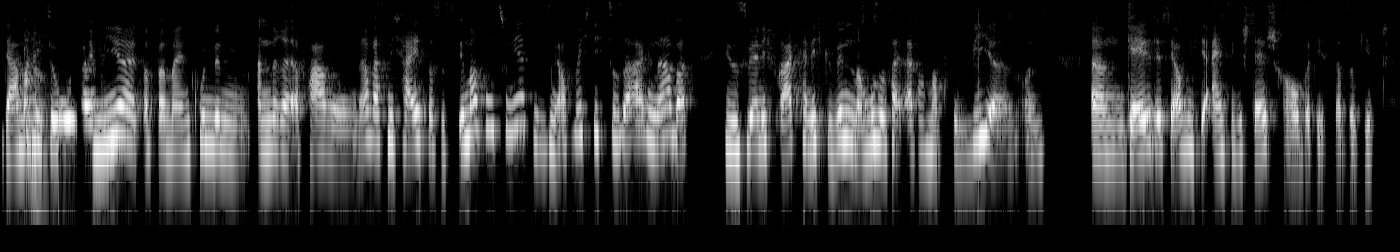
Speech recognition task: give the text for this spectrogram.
da mache genau. ich so bei mir als auch bei meinen Kunden andere Erfahrungen. Ne? Was nicht heißt, dass es immer funktioniert, das ist mir auch wichtig zu sagen, ne? aber dieses Wer nicht fragt, kann nicht gewinnen. Man muss es halt einfach mal probieren. Und ähm, Geld ist ja auch nicht die einzige Stellschraube, die es da so gibt.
